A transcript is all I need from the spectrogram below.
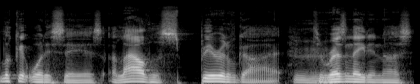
Look at what it says. Allow the Spirit of God to resonate in us,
